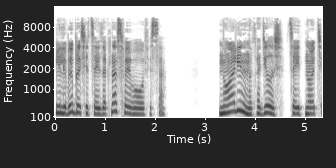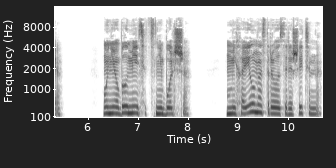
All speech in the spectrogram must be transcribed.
Или выбросится из окна своего офиса. Но Алина находилась в цейтноте. У нее был месяц, не больше. Михаил настроился решительно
